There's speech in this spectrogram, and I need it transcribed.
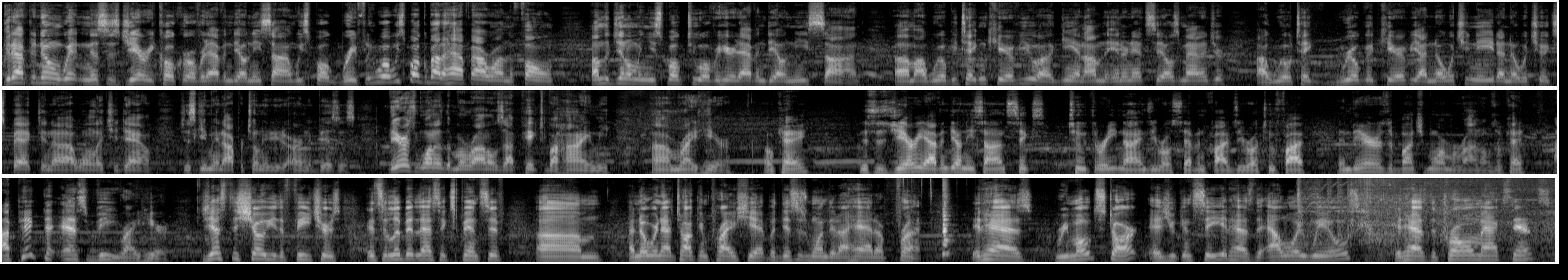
Good afternoon, Witten. This is Jerry Coker over at Avondale Nissan. We spoke briefly. Well, we spoke about a half hour on the phone. I'm the gentleman you spoke to over here at Avondale Nissan. Um, I will be taking care of you. Uh, again, I'm the internet sales manager. I will take real good care of you. I know what you need. I know what you expect, and uh, I won't let you down. Just give me an opportunity to earn the business. There's one of the Muranos I picked behind me um, right here, okay? This is Jerry, Avondale Nissan, 623-907-5025 and there's a bunch more Muranos, okay? I picked the SV right here just to show you the features. It's a little bit less expensive. Um, I know we're not talking price yet, but this is one that I had up front. It has remote start, as you can see. It has the alloy wheels. It has the chrome accents,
